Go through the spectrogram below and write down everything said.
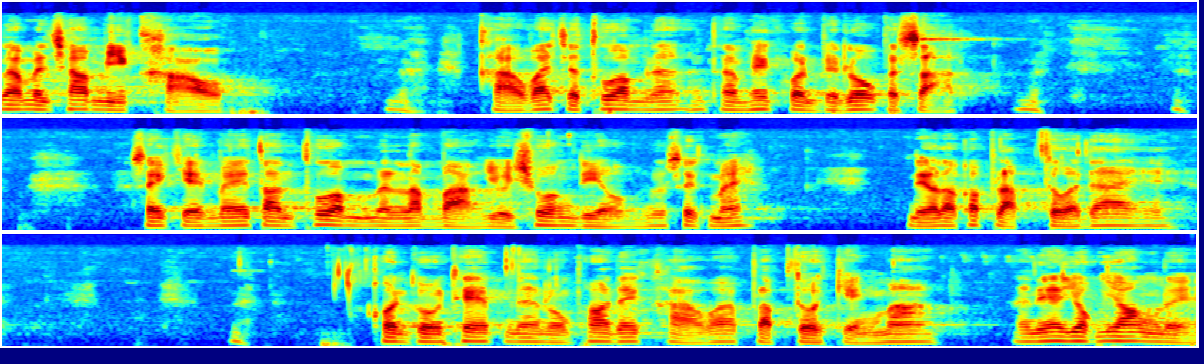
แล้วมันชอบมีข่าว ข่าวว่าจะท่วมแล้วทำให้คนเป็นโรคประสาทสังเกตไหมตอนท่วมมันลำบากอยู่ช่วงเดียว รู้สึกไหม เดี๋ยวเราก็ปรับตัวได้ คนกรุงเทพนะหลวงพ่อได้ข่าวว่าปรับตัวเก่งมาก อันนี้ยกย่องเลย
